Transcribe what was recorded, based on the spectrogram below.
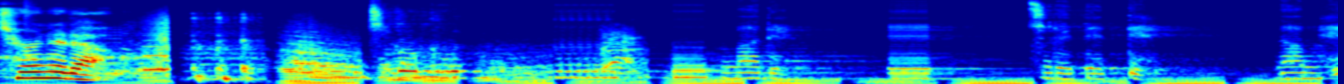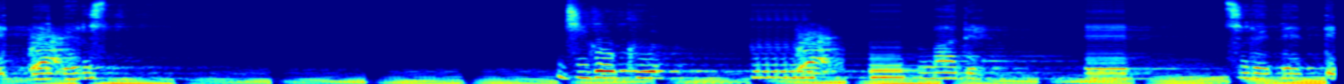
Turn it up. まで連れてって何ヘラベルス地獄まで連れてって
